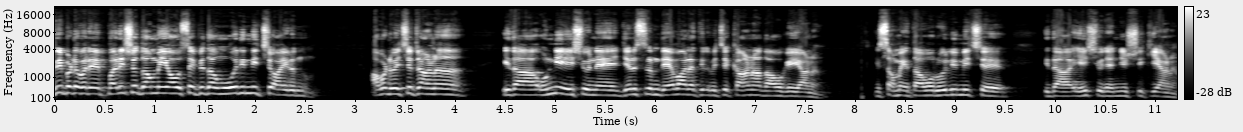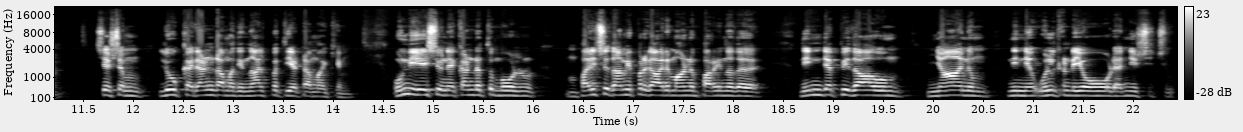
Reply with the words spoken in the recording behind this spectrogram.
പ്രിയപ്പെട്ടവരെ പരിശുദ്ധ അമ്മയും ഔസപിതാവും ഒരുമിച്ചായിരുന്നു. അവിടെ വെച്ചിട്ടാണ് ഇതാ ഉണ്ണി യേശുവിനെ ജെറുസലം ദേവാലയത്തിൽ വെച്ച് കാണാതാവുകയാണ്. ഈ സമയത്ത് അവർ ഒരുമിച്ച് ഇതാ യേശുവിനെ അന്വേഷിക്കുകയാണ്. ശേഷം ലൂക്ക രണ്ടാമതി നാൽപ്പത്തി എട്ടാം വാക്യം. ഉണ്ണി യേശുവിനെ കണ്ടെത്തുമ്പോൾ പരിശുദ്ധ ഇപ്രകാരമാണ് പറയുന്നത് നിന്റെ പിതാവും ഞാനും നിന്നെ ഉത്കണ്ഠയോടെ അന്വേഷിച്ചു.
